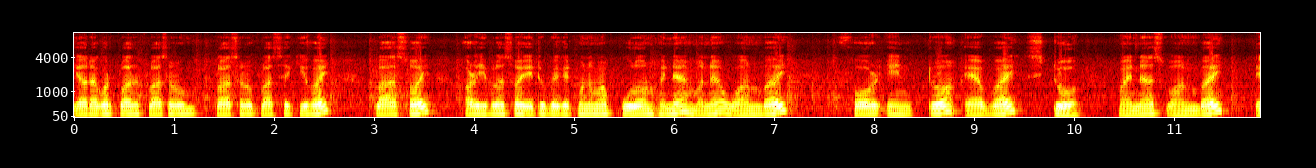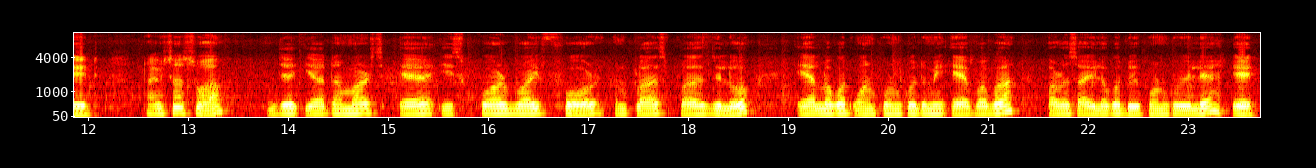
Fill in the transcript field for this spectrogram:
ইয়াৰ আগত প্লাছ প্লাছ আৰু প্লাছ আৰু প্লাছে কি হয়? প্লাছ হয়। আৰু ইফালে ছয় এইটো ব্ৰেকেট মানে আমাৰ পূৰণ হয়নে? মানে one by four into a by two minus one by eight তাৰপিছত চোৱা যে ইয়াত আমাৰ a square by four plus plus দিলোঁ। ইয়াৰ লগত ওৱান পূৰণ কৰি তুমি এ পাবা আৰু চাৰিৰ লগত দুই পূৰণ কৰিলে eight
